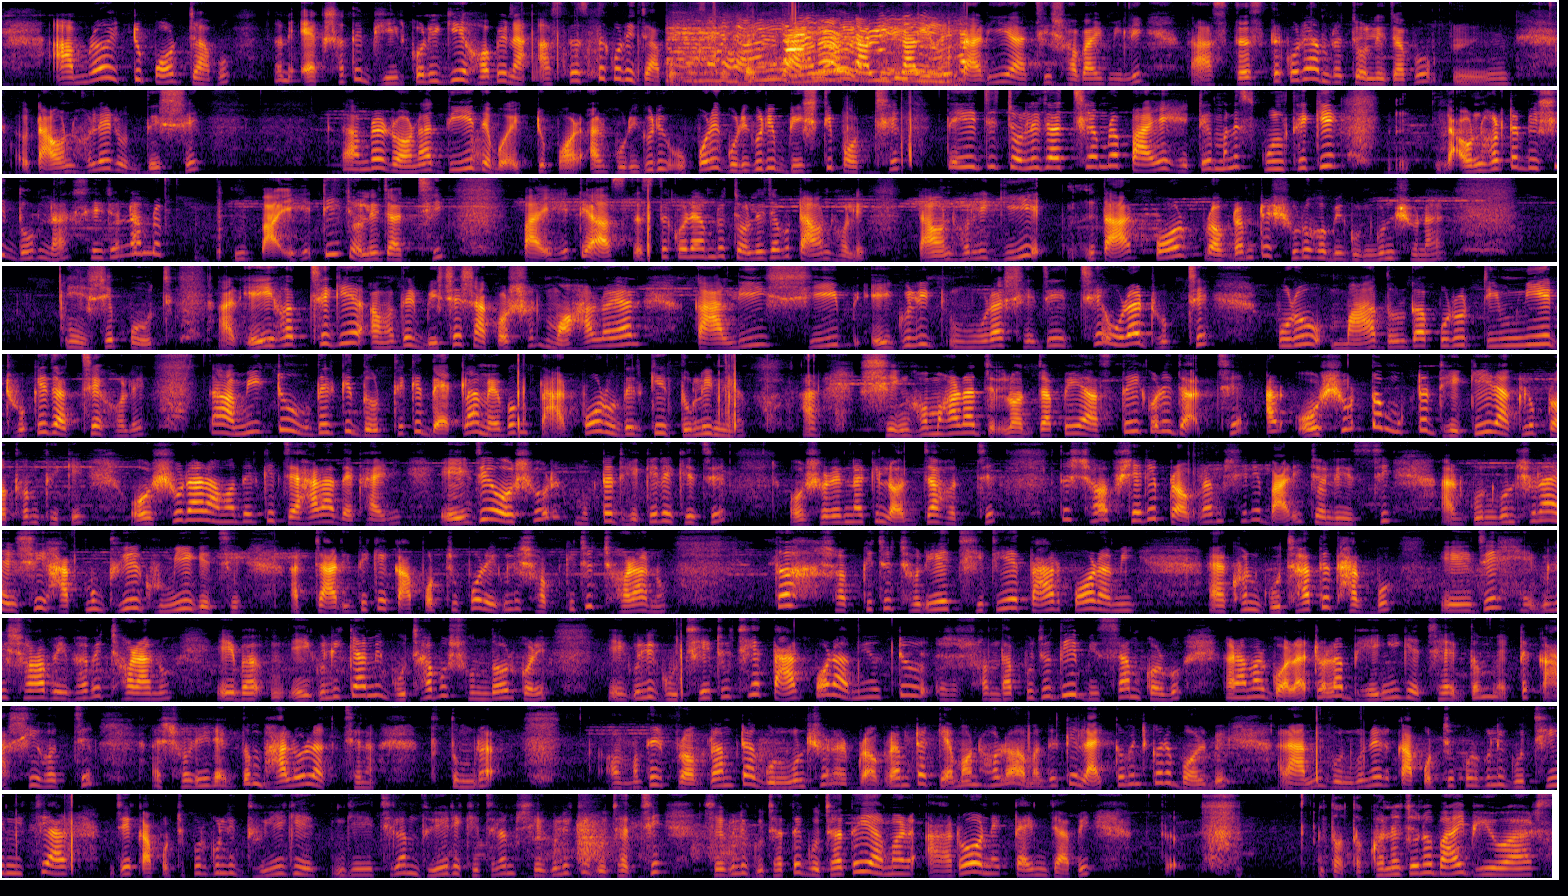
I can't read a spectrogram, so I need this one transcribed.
আমরাও একটু পর যাব। কারণ একসাথে ভিড় করে গিয়ে হবে না, আস্তে আস্তে করে যাব। দাঁড়িয়ে আছি সবাই মিলে। তা আস্তে আস্তে করে আমরা চলে যাব টাউন হলের উদ্দেশ্যে। তা আমরা রওনা দিয়ে দেবো একটু পর। আর গুড়ি গুড়ি উপরে গুড়ি গুড়ি বৃষ্টি পড়ছে। তো এই যে চলে যাচ্ছি আমরা পায়ে হেঁটে মানে স্কুল থেকে টাউন হলটা বেশি দূর না, সেই জন্য আমরা পায়ে হেঁটেই চলে যাচ্ছি। পায়ে হেঁটে আস্তে আস্তে করে আমরা চলে যাব টাউন হলে টাউন হলে গিয়ে তারপর প্রোগ্রামটা শুরু হবে গুনগুন শোনার। এসে পৌঁছ। আর এই হচ্ছে গিয়ে আমাদের বিশেষ আকর্ষণ, মহালয়ার কালী, শিব, এইগুলি ওরা সেজেছে, ওরা ঢুকছে। পুরো মা দুর্গা পুরো টিম নিয়ে ঢুকে যাচ্ছে হলে। তা আমি একটু ওদেরকে দূর থেকে দেখলাম এবং তারপর ওদেরকে তুলে নিলাম। আর সিংহ মহারাজ লজ্জা পেয়ে আসতেই করে যাচ্ছে। আর অসুর তো মুখটা ঢেকেই রাখল প্রথম থেকে। অসুর আর আমাদেরকে চেহারা দেখায়নি। এই যে অসুর, মুখটা ঢেকে রেখেছে। অসুরের নাকি লজ্জা হচ্ছে। তো সব সেরে, প্রোগ্রাম সেরে বাড়ি চলে এসেছি। আর গুনগুন সোনা এসেই হাত মুখ ধুয়ে ঘুমিয়ে গেছে। আর চারিদিকে কাপড় চুপড় এগুলি সব কিছু ছড়ানো। তো সব কিছু ছড়িয়ে ছিটিয়ে তারপর আমি এখন গুছাতে থাকব। এই যে এগুলি সব এইভাবে ছড়ানো এইভা এইগুলিকে আমি গুছাবো সুন্দর করে। এগুলি গুছিয়ে টুছিয়ে তারপর আমি একটু সন্ধ্যা পুজো দিয়ে বিশ্রাম করব। কারণ আমার গলা টলা ভেঙে গেছে, একদম একটা কাশি হচ্ছে আর শরীর একদম ভালো লাগছে না। তো তোমরা আমাদের প্রোগ্রামটা, গুনগুন শোনার প্রোগ্রামটা কেমন হলো আমাদেরকে লাইক কমেন্ট করে বলবে। আর আমি গুনগুনের কাপড় চোপড়গুলি গুছিয়ে নিচ্ছি, আর যে কাপড় চোপড়গুলি ধুয়ে গিয়ে, গিয়েছিলাম, ধুয়ে রেখেছিলাম, সেগুলিকে গুছাচ্ছি। সেগুলি গুছাতে, গুছাতেই আমার আরও অনেক টাইম যাবে। ততক্ষণের জন্য বাই ভিউয়ার্স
